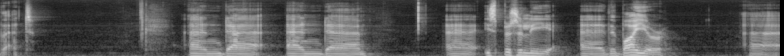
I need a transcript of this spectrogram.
that. And uh, and uh, especially the buyer uh,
